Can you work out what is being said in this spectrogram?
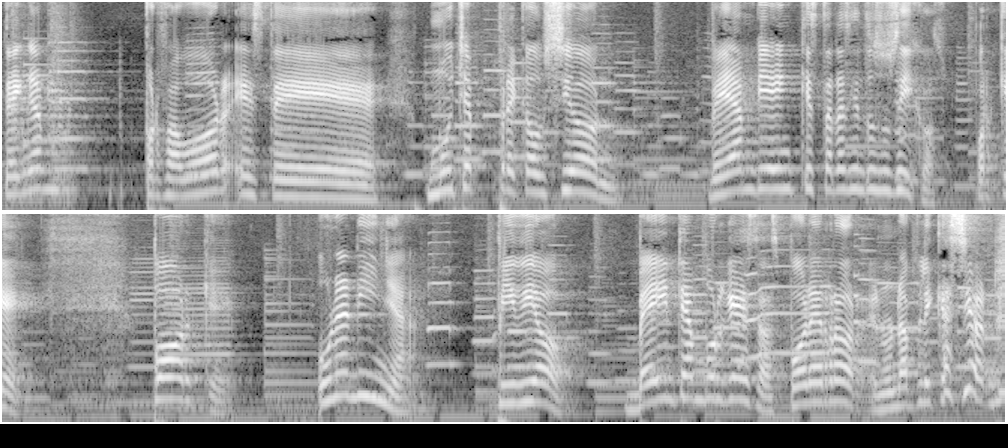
Tengan, por favor, este mucha precaución. Vean bien qué están haciendo sus hijos. ¿Por qué? Porque una niña pidió 20 hamburguesas por error en una aplicación.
